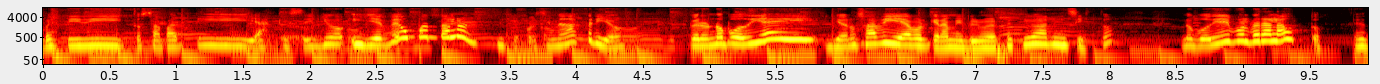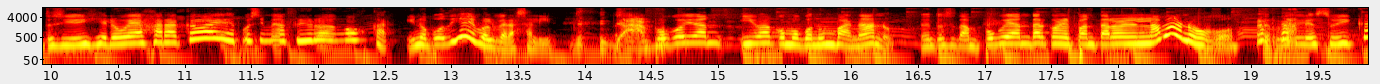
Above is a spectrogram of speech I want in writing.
vestidito, zapatillas, qué sé yo, y llevé un pantalón, dije, por si me da frío, pero no podía ir, yo no sabía porque era mi primer festival, insisto, no podía ir volver al auto. Entonces yo dije, lo voy a dejar acá y después si me da frío lo vengo a buscar. Y no podía ir volver a salir. ya, Tampoco iba, iba como con un banano. Entonces tampoco iba a andar con el pantalón en la mano. Terrible suica.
